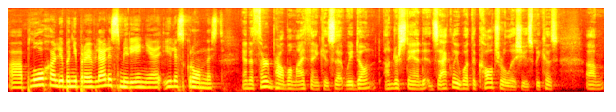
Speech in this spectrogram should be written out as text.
а, плохо, либо не проявляли смирения или скромность. And a third problem, I think, is that we don't understand exactly what the cultural issues because um,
